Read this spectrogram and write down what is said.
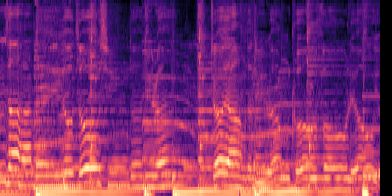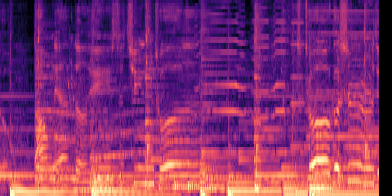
现在还没有走心的女人，这样的女人可否留有当年的一丝青春？可是这个世界，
